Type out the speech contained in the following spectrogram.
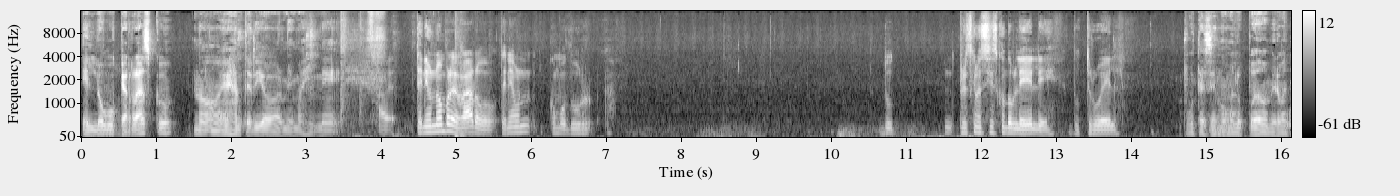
El lobo Carrasco. No, es anterior, me imaginé. A ver. Tenía un nombre raro. Tenía un como dur. Du- Pero es que no sé si es con doble L. Dutruel. Puta, ese no, me lo puedo, mi hermano.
